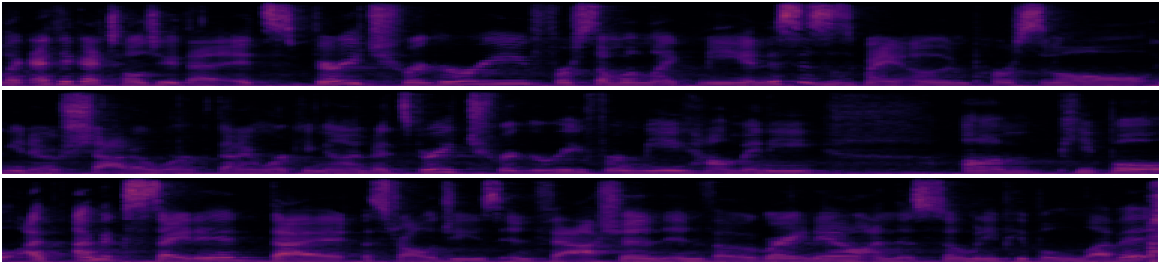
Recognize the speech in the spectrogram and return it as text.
Like I think I told you that it's very triggery for someone like me, and this is my own personal, you know, shadow work that I'm working on. But it's very triggery for me how many um, people. I, I'm excited that astrology is in fashion, in vogue right now, and that so many people love it.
